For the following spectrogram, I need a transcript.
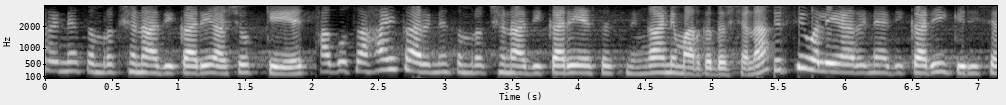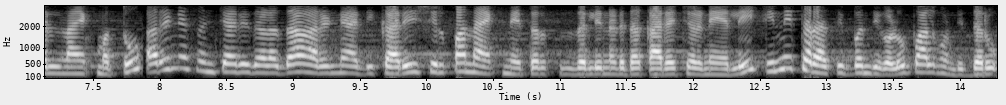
ಅರಣ್ಯ ಸಂರಕ್ಷಣಾಧಿಕಾರಿ ಅಶೋಕ್ ಕೆಎಚ್ ಹಾಗೂ ಸಹಾಯಕ ಅರಣ್ಯ ಸಂರಕ್ಷಣಾಧಿಕಾರಿ ಎಸ್ ಎಸ್ ನಿಂಗಾಣಿ ಮಾರ್ಗದರ್ಶನ. ಶಿರ್ಸಿ ವಲಯ ಅರಣ್ಯ ಅಧಿಕಾರಿ ಗಿರೀಶಲ್ ನಾಯಕ್ ಮತ್ತು ಅರಣ್ಯ ಸಂಚಾರಿ ದಳದ ಅರಣ್ಯ ಅಧಿಕಾರಿ ಶಿಲ್ಪಾ ನಾಯ್ಕ ನೇತೃತ್ವದಲ್ಲಿ ನಡೆದ ಕಾರ್ಯಾಚರಣೆಯಲ್ಲಿ ಇನ್ನಿತರ ಸಿಬ್ಬಂದಿಗಳು ಪಾಲ್ಗೊಂಡಿದ್ದರು.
